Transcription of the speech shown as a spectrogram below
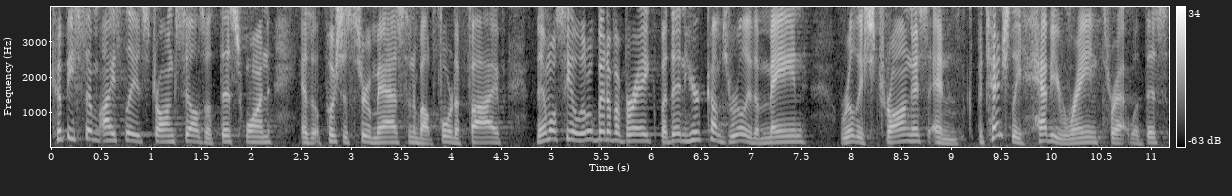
Could be some isolated strong cells with this one as it pushes through Madison about 4 to 5. Then we'll see a little bit of a break, but then here comes really the main, really strongest and potentially heavy rain threat with this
